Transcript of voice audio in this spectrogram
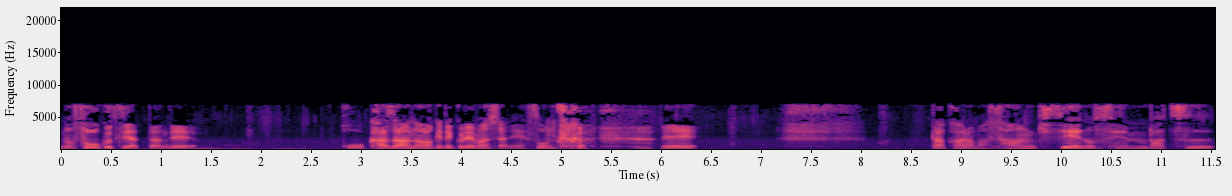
の巣窟やったんで、こう、風穴を開けてくれましたね。そんな、えーだからまあ3期生の選抜、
